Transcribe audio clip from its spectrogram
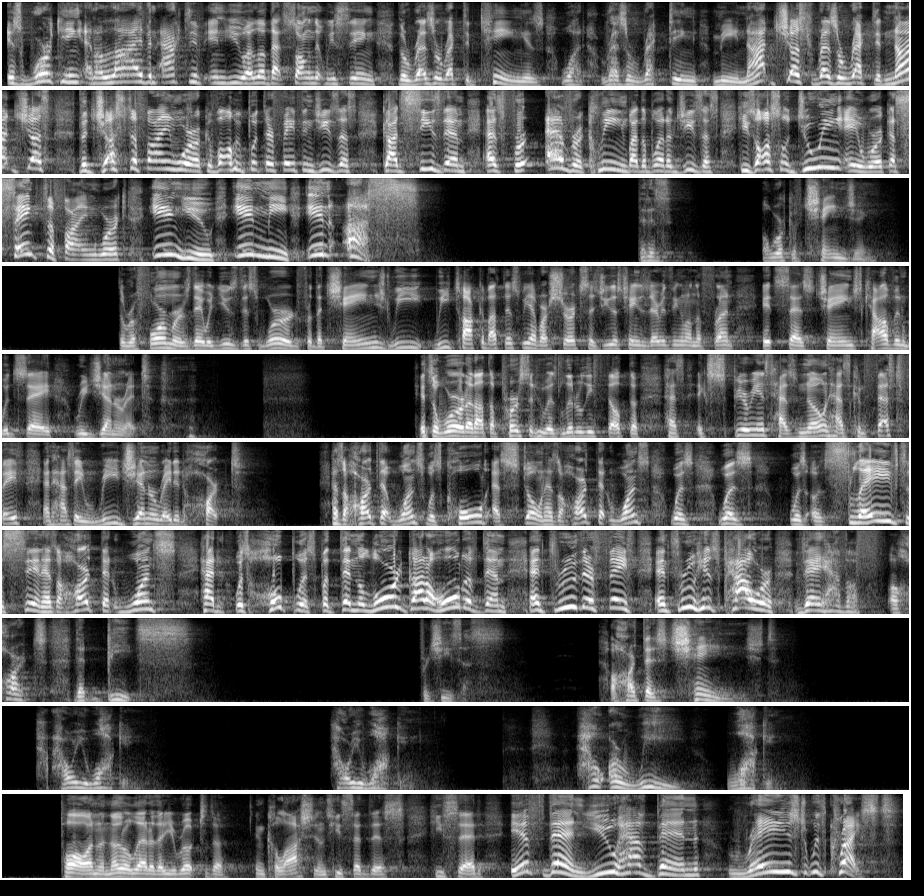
Is working and alive and active in you. I love that song that we sing. The resurrected king is what? Resurrecting me. Not just resurrected, not just the justifying work of all who put their faith in Jesus. God sees them as forever clean by the blood of Jesus. He's also doing a work, a sanctifying work in you, in me, in us that is a work of changing the reformers, they would use this word for the changed. We, we talk about this. We have our shirt says Jesus changes everything, and on the front it says changed. Calvin would say regenerate. It's a word about the person who has literally felt the, has experienced, has known, has confessed faith, and has a regenerated heart. Has a heart that once was cold as stone, has a heart that once was, was, was a slave to sin, has a heart that once had was hopeless, but then the Lord got a hold of them, and through their faith and through his power, they have a, a heart that beats for Jesus. A heart that is changed. How are you walking? How are you walking? How are we walking? Paul, in another letter that he wrote to the in Colossians, he said this. He said, If then you have been raised with Christ,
